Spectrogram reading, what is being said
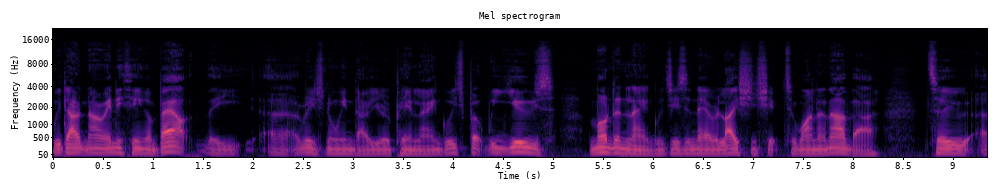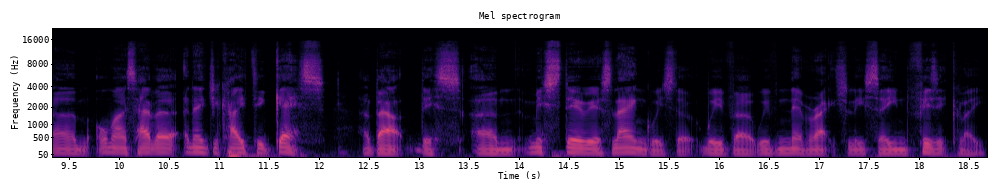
we don't know anything about the uh, original Indo-European language, but we use modern languages and their relationship to one another to um, almost have a, an educated guess about this um, mysterious language that we've uh, we've never actually seen physically,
